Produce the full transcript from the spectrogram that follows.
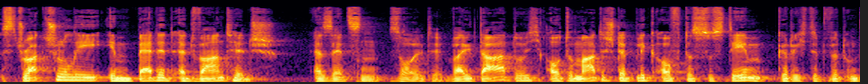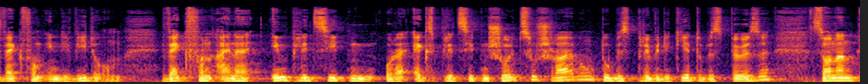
structurally embedded advantage ersetzen sollte, weil dadurch automatisch der Blick auf das System gerichtet wird und weg vom Individuum, weg von einer impliziten oder expliziten Schuldzuschreibung, du bist privilegiert, du bist böse, sondern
